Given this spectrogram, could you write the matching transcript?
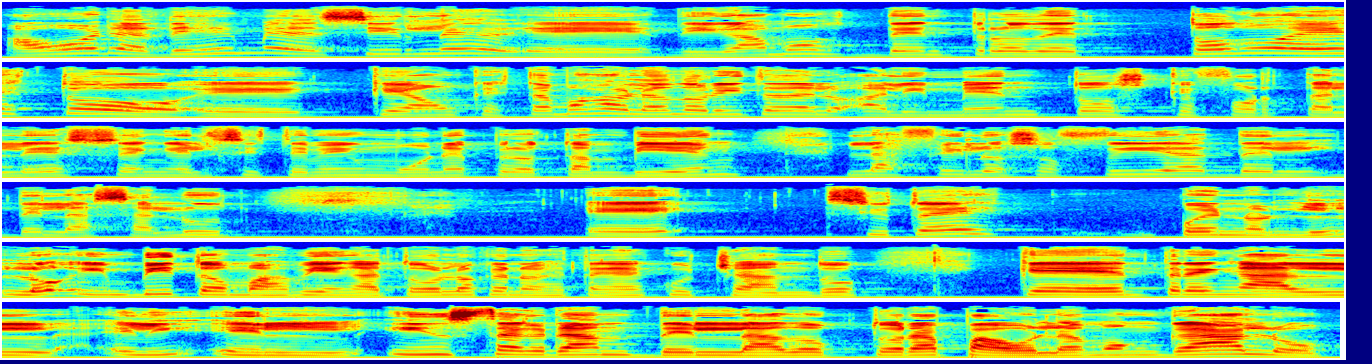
Ahora, déjenme decirles, eh, digamos, dentro de todo esto, eh, que aunque estamos hablando ahorita de los alimentos que fortalecen el sistema inmune, pero también la filosofía del- de la salud. Eh, si ustedes, bueno, lo invito más bien a todos los que nos están escuchando que entren al el- el Instagram de la doctora Paola Mongalo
